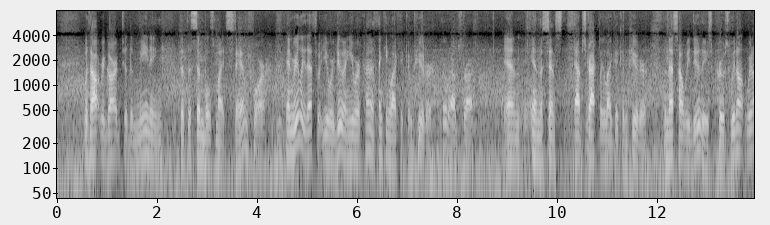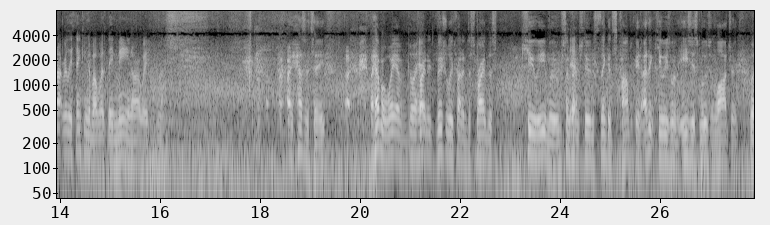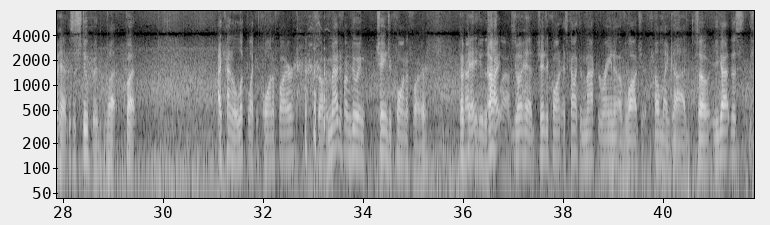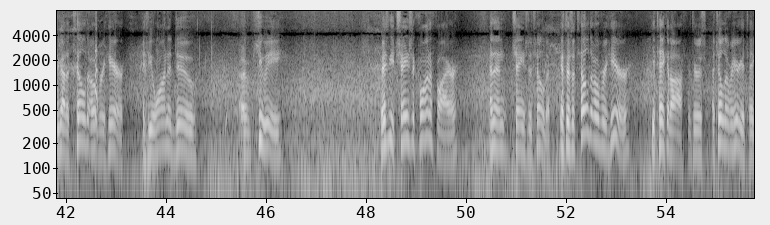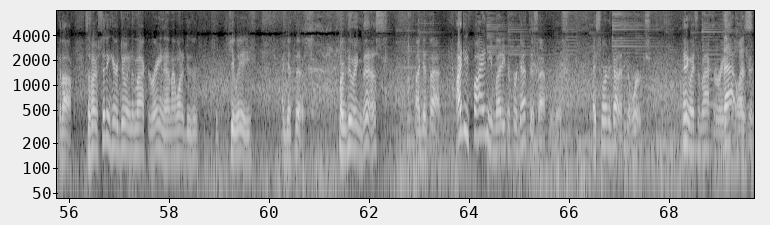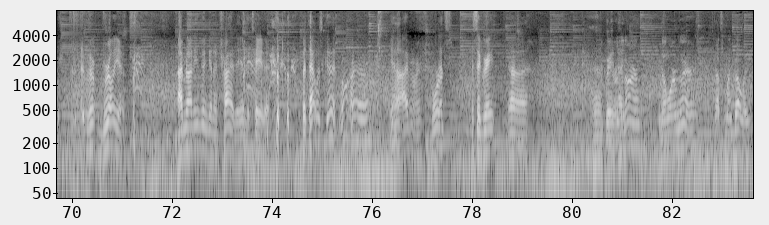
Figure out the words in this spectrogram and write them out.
without regard to the meaning that the symbols might stand for. And really that's what you were doing. You were kind of thinking like a computer. Kind abstract and in the sense abstractly like a computer. And that's how we do these proofs. We don't we're not really thinking about what they mean, are we? I hesitate. I have a way of trying to visually try to describe this QE move. Sometimes yeah. students think it's complicated. I think QE is one of the easiest moves in logic. Go ahead. This is stupid. What? But I kind of look like a quantifier. so imagine if I'm doing change a quantifier. Okay. do this All right. Go ahead. Change a quant. It's kind of like the Macarena of logic. Oh my God. So you got this. If you got a tilde over here, if you want to do a QE, basically change the quantifier and then change the tilde. If there's a tilde over here, you take it off. If there's a tilde over here, you take it off. So if I'm sitting here doing the Macarena and I want to do the QE, I get this. If I'm doing this, I get that. I defy anybody to forget this after this. I swear to God, I think it works. Anyways, the Macarena That was brilliant. I'm not even going to try to imitate it, but that was good. Well, I, yeah, I've works. It's a great, uh, uh, great. There's an arm. No arm there. That's my belly.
